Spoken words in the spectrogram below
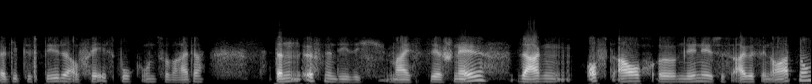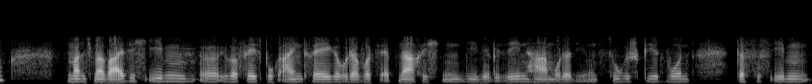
da gibt es Bilder auf Facebook und so weiter, dann öffnen die sich meist sehr schnell, sagen oft auch, äh, nee, nee, es ist alles in Ordnung. Manchmal weiß ich eben äh, über Facebook-Einträge oder WhatsApp-Nachrichten, die wir gesehen haben oder die uns zugespielt wurden, dass es eben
